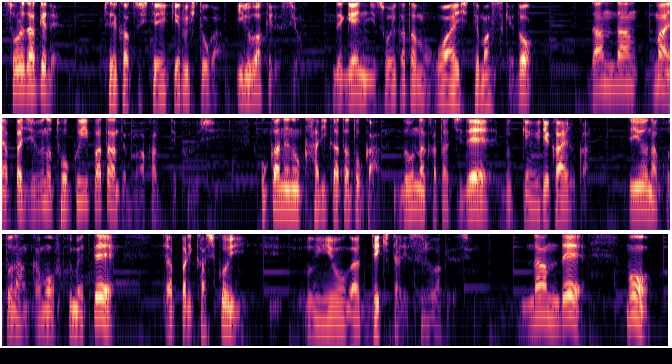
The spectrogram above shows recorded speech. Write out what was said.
それだけで生活していける人がいるわけですよ。で現にそういう方もお会いしてますけどだんだんまあやっぱり自分の得意パターンっても分かってくるしお金の借り方とかどんな形で物件を入れ替えるかっていうようなことなんかも含めてやっぱり賢い運用ができたりするわけですよ。なんでもう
